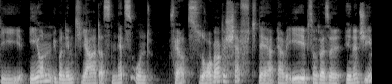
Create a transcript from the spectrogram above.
Die E.ON übernimmt ja das Netz- und Versorgergeschäft der RWE bzw. Energy,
